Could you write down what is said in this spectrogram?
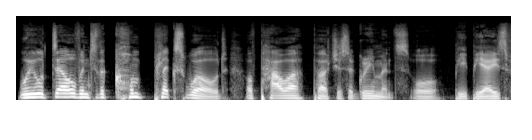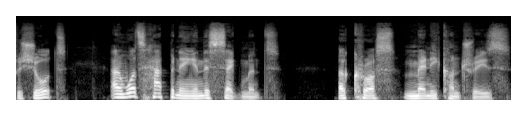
we will delve into the complex world of power purchase agreements, or PPAs for short, and what's happening in this segment across many countries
